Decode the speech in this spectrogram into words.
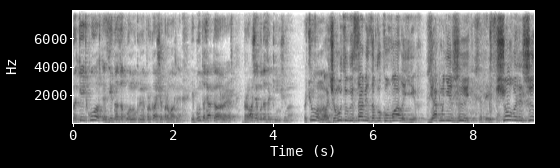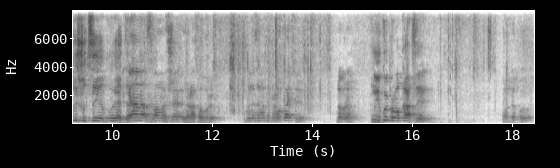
Платіть кошти згідно закону України про краще провадження, і буде взяти арешт. І Провадження буде закінчено. Почули мене? А чому це ви самі заблокували їх? Як мені жити? Все, дивіться. Що ви вирішили, що це? это? Я з вами вже не раз говорив. Ви не займете провокацією. Добре? Ну якої провокації? Ось такою от.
